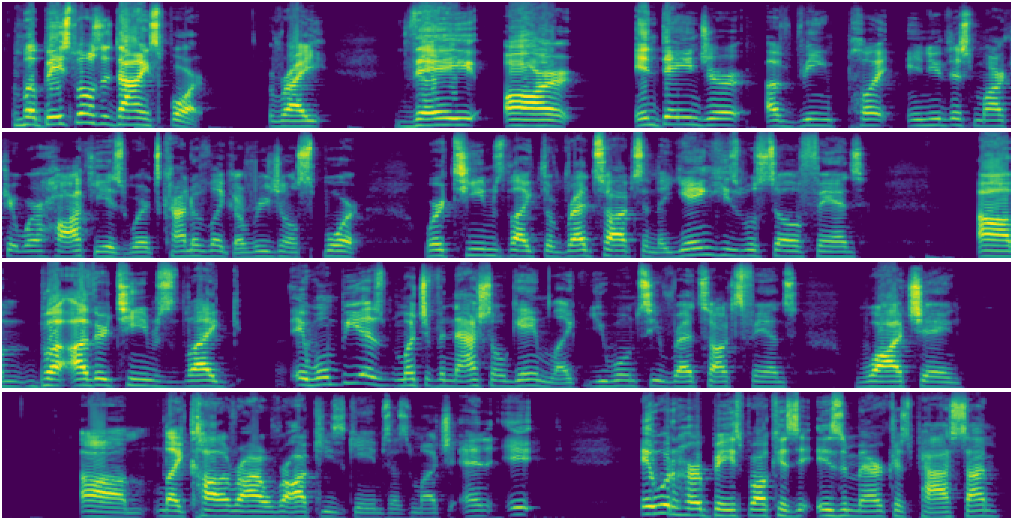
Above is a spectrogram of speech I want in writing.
but baseball is a dying sport, right? They are in danger of being put into this market where hockey is, where it's kind of like a regional sport, where teams like the Red Sox and the Yankees will still have fans, um, but other teams like it won't be as much of a national game. Like you won't see Red Sox fans watching, um, like Colorado Rockies games as much, and it it would hurt baseball because it is America's pastime,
